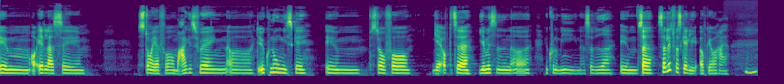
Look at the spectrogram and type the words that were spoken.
Øhm, og ellers øh, står jeg for markedsføringen og det økonomiske, øhm, står for ja, opdatere hjemmesiden og økonomien og så videre. Øhm, så, så lidt forskellige opgaver har jeg. Mm.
